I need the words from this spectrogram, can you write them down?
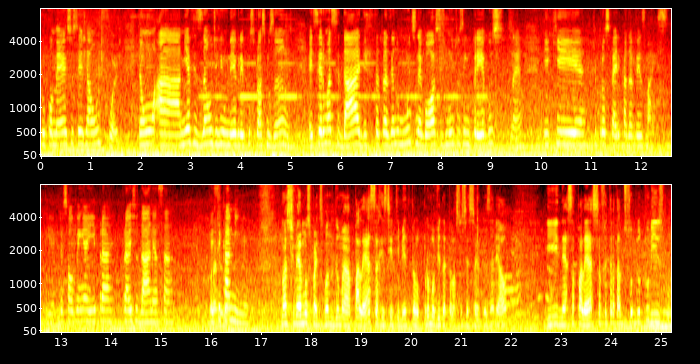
no comércio, seja onde for. Então, a minha visão de Rio Negro para os próximos anos é de ser uma cidade que está trazendo muitos negócios, muitos empregos, né? E que, que prospere cada vez mais. E a Cressol vem aí para ajudar nessa, nesse ajudar. caminho. Nós estivemos participando de uma palestra recentemente pelo, promovida pela Associação Empresarial e nessa palestra foi tratado sobre o turismo.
